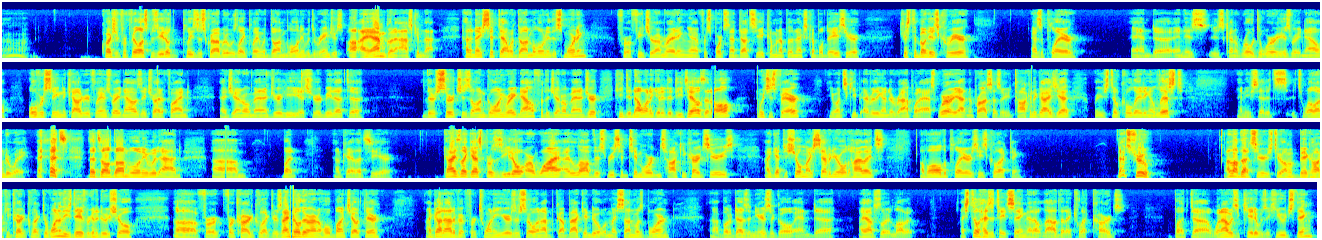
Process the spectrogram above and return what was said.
Question for Phil Esposito. Please describe what it was like playing with Don Maloney with the Rangers. I, I am going to ask him that. Had a nice sit down with Don Maloney this morning for a feature I'm writing uh, for Sportsnet.ca coming up in the next couple days here, just about his career as a player and uh, and his his kind of road to where he is right now, overseeing the Calgary Flames right now as they try to find a general manager. He assured me that. Uh, their search is ongoing right now for the general manager. He did not want to get into details at all, which is fair. He wants to keep everything under wrap. When I asked, "Where are you at in the process? Are you talking to guys yet? Or are you still collating a list?" And he said, "It's it's well underway." that's that's all Don Maloney would add. Um, but okay, let's see here. Guys like Esposito are why I love this recent Tim Hortons hockey card series. I get to show my seven-year-old highlights of all the players he's collecting. That's true. I love that series too. I'm a big hockey card collector. One of these days, we're going to do a show uh, for for card collectors. I know there aren't a whole bunch out there. I got out of it for 20 years or so, and I got back into it when my son was born uh, about a dozen years ago, and uh, I absolutely love it. I still hesitate saying that out loud that I collect cards, but uh, when I was a kid, it was a huge thing,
